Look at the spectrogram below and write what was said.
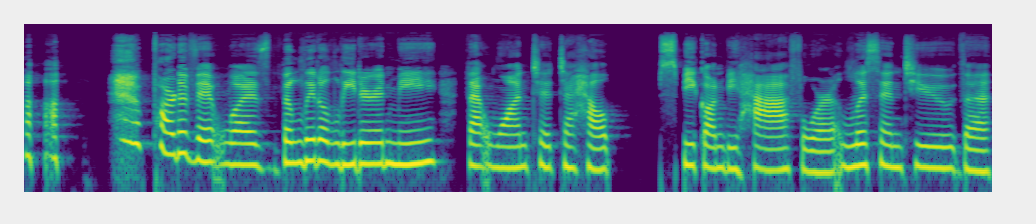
part of it was the little leader in me that wanted to help speak on behalf or listen to the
